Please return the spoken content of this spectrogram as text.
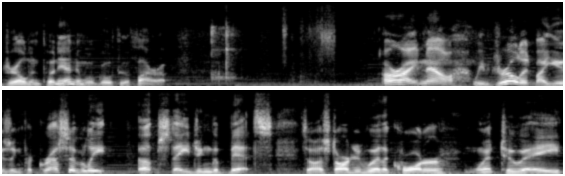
drilled and put in and we'll go through a fire up. All right, now we've drilled it by using progressively upstaging the bits. So I started with a quarter, went to a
